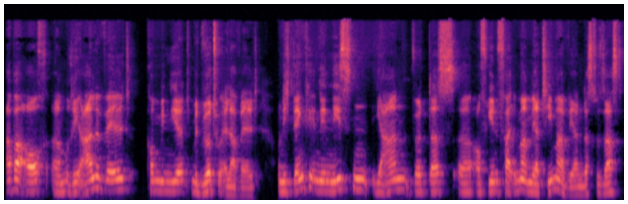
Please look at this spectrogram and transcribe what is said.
aber auch ähm, reale Welt kombiniert mit virtueller Welt. Und ich denke, in den nächsten Jahren wird das äh, auf jeden Fall immer mehr Thema werden, dass du sagst,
